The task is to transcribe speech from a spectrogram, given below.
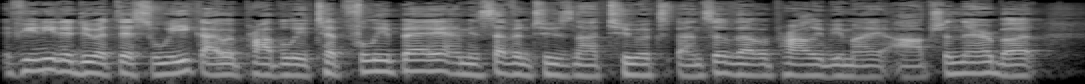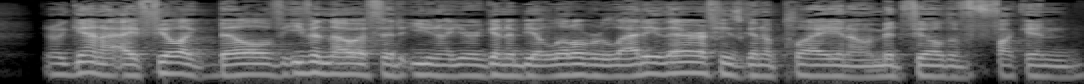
If you need to do it this week, I would probably tip Felipe. I mean, seven two is not too expensive. That would probably be my option there, but you know, again, I feel like Bill, even though if it, you know, you're going to be a little roulette there, if he's going to play, you know, a midfield of fucking,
